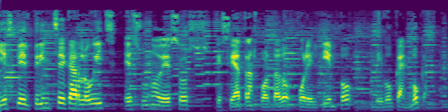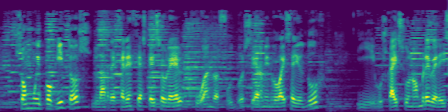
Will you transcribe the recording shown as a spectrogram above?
Y es que el Trinche Karlovic es uno de esos que se ha transportado por el tiempo de boca en boca. Son muy poquitos las referencias que hay sobre él jugando al fútbol. Si ahora mismo vais a YouTube y buscáis su nombre veréis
